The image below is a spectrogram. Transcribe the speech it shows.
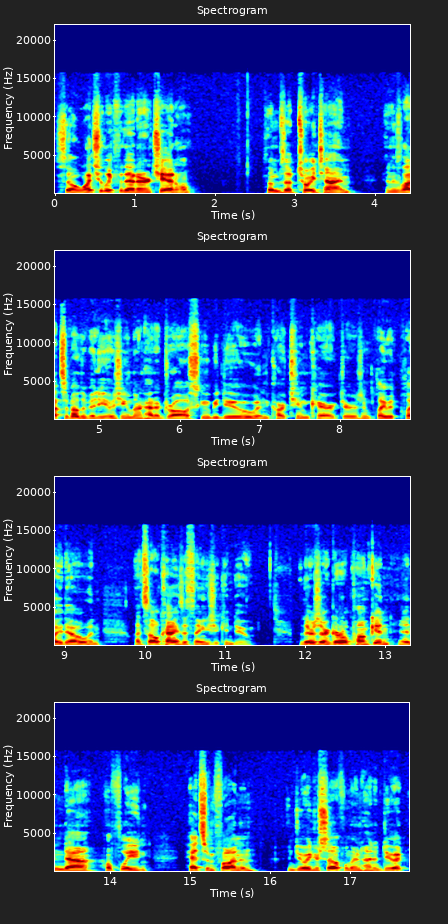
So once you look for that on our channel, thumbs up toy time. And there's lots of other videos. You can learn how to draw Scooby-Doo and cartoon characters and play with Play-Doh and that's all kinds of things you can do. But there's our girl pumpkin and uh, hopefully had some fun and enjoyed yourself and learned how to do it.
